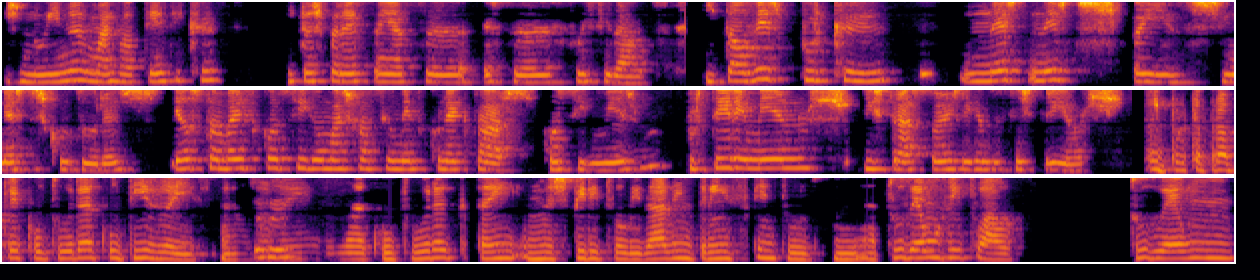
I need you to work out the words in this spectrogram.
genuína, mais autêntica e transparecem essa, essa felicidade. E talvez porque neste, nestes países e nestas culturas, eles também se consigam mais facilmente conectar consigo mesmo, por terem menos distrações, digamos assim, exteriores. E porque a própria cultura cultiva isso, não é? Uhum. uma cultura que tem uma espiritualidade intrínseca em tudo. É? Tudo Sim. é um ritual, tudo é um,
